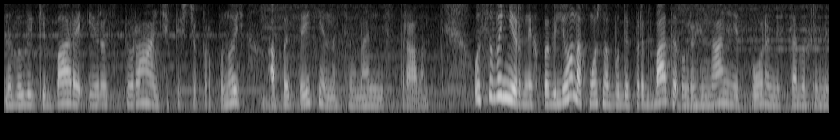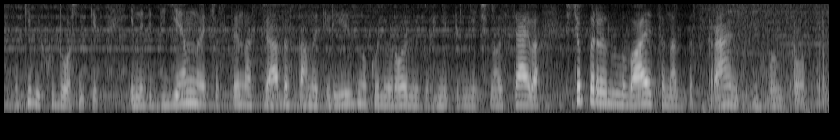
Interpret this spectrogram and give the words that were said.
невеликі бари і ресторанчики, що пропонують апетитні національні страви. У сувенірних павільйонах можна буде придбати оригінальні твори місцевих ремісників і художників. І невід'ємною частина свята стануть різнокольорові вогні північного сяйва, що переливається над безкрайним сніговим простором.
